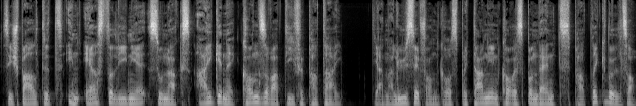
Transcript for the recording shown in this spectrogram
Sie spaltet in erster Linie Sunaks eigene konservative Partei. Die Analyse von Großbritannien-Korrespondent Patrick Wülser.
